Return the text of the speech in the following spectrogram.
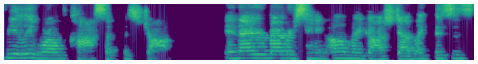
really world class at this job. And I remember saying, oh my gosh, dad, like this is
